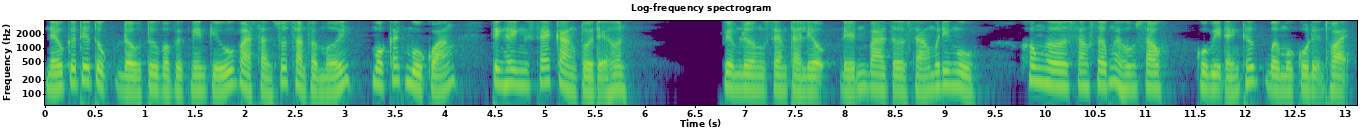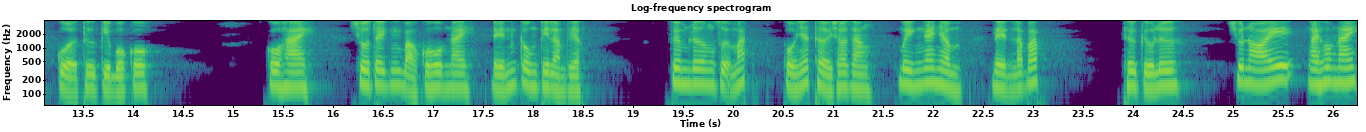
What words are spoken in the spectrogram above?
Nếu cứ tiếp tục đầu tư vào việc nghiên cứu và sản xuất sản phẩm mới một cách mù quáng, tình hình sẽ càng tồi tệ hơn. Viêm Lương xem tài liệu đến 3 giờ sáng mới đi ngủ, không ngờ sáng sớm ngày hôm sau, cô bị đánh thức bởi một cuộc điện thoại của thư ký bố cô. "Cô hai, chủ tịch bảo cô hôm nay đến công ty làm việc." Viêm Lương dụi mắt, cô nhất thời cho rằng mình nghe nhầm nên lắp bắp, Thư cứu Lư, chú nói ngày hôm nay?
